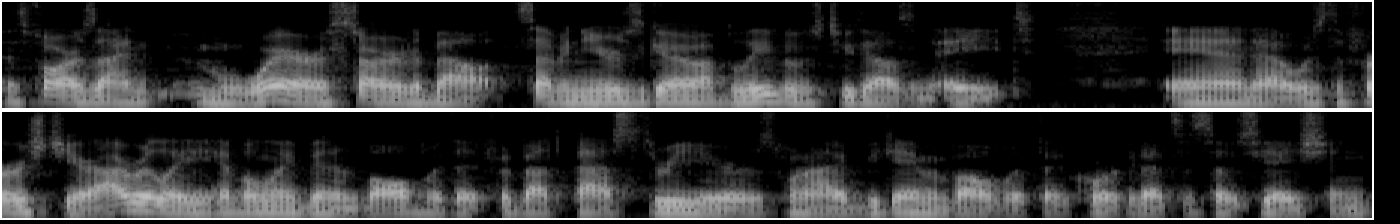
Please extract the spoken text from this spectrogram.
as far as I'm aware, started about seven years ago. I believe it was 2008 and uh, was the first year. I really have only been involved with it for about the past three years when I became involved with the Corps Cadets Association.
